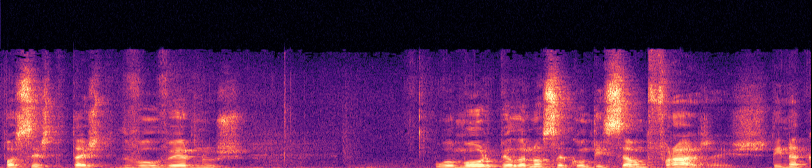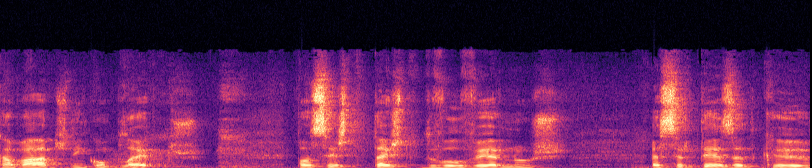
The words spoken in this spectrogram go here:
Possa este texto devolver-nos o amor pela nossa condição de frágeis, de inacabados, de incompletos. Possa este texto devolver-nos a certeza de que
